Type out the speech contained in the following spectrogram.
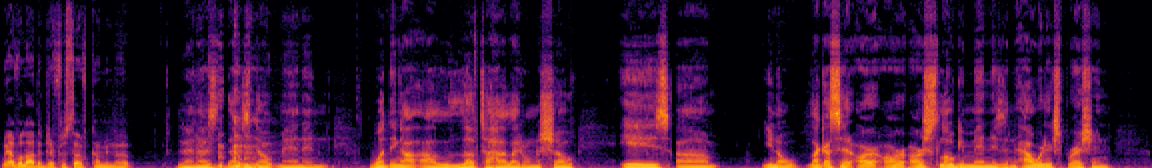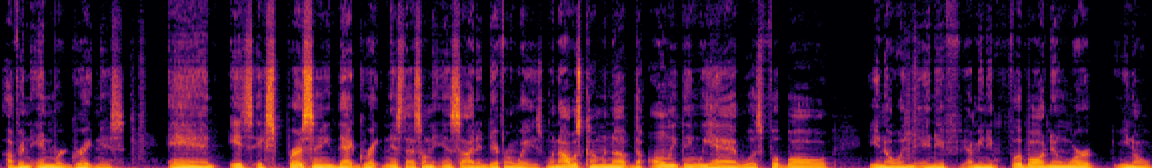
we have a lot of different stuff coming up. Man, that's that's dope, man. And one thing I, I love to highlight on the show is, um, you know, like I said, our, our our slogan, man, is an outward expression of an inward greatness, and it's expressing that greatness that's on the inside in different ways. When I was coming up, the only thing we had was football. You know, and, and if I mean if football didn't work, you know,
